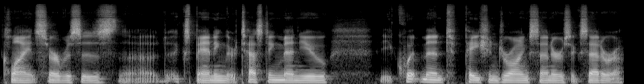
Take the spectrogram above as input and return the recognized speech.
client services, uh, expanding their testing menu, the equipment, patient drawing centers, etc.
